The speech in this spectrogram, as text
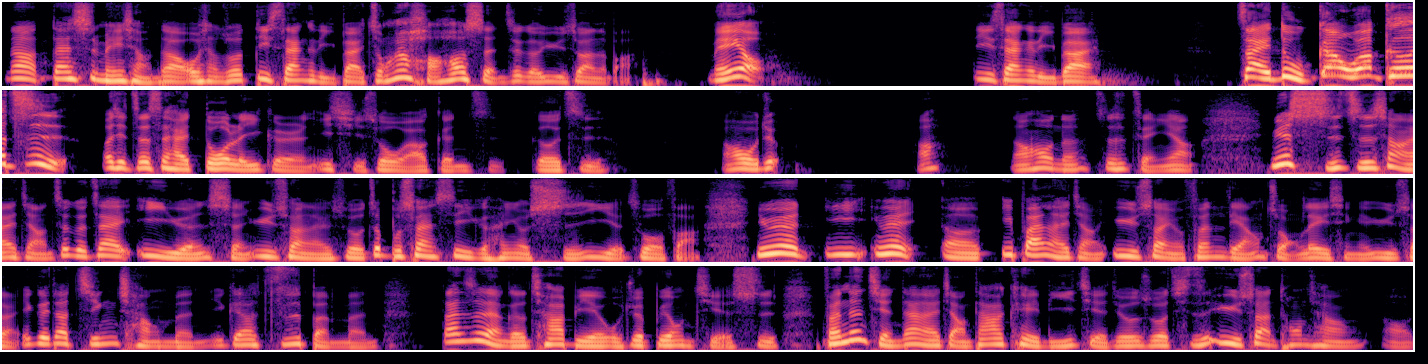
那但是没想到，我想说第三个礼拜总要好好审这个预算了吧？没有，第三个礼拜再度干，我要搁置，而且这次还多了一个人一起说我要搁置搁置，然后我就。然后呢，这是怎样？因为实质上来讲，这个在议员审预算来说，这不算是一个很有实意的做法。因为一因为呃，一般来讲，预算有分两种类型的预算，一个叫经常门，一个叫资本门。但这两个差别，我觉得不用解释。反正简单来讲，大家可以理解，就是说，其实预算通常哦，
